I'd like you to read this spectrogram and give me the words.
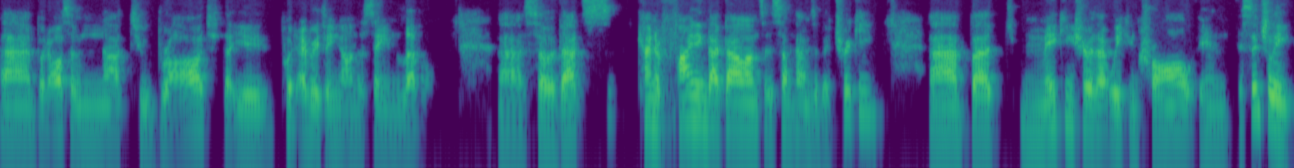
uh, but also not too broad, that you put everything on the same level. Uh, so that's kind of finding that balance is sometimes a bit tricky. Uh, but making sure that we can crawl in essentially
